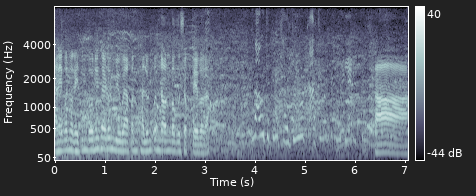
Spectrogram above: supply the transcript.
आणि पण बघा इथून दोन्ही साईडून व्ह्यू आहे. आपण खालून पण जाऊन बघू शकतो हे. बघा. हा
